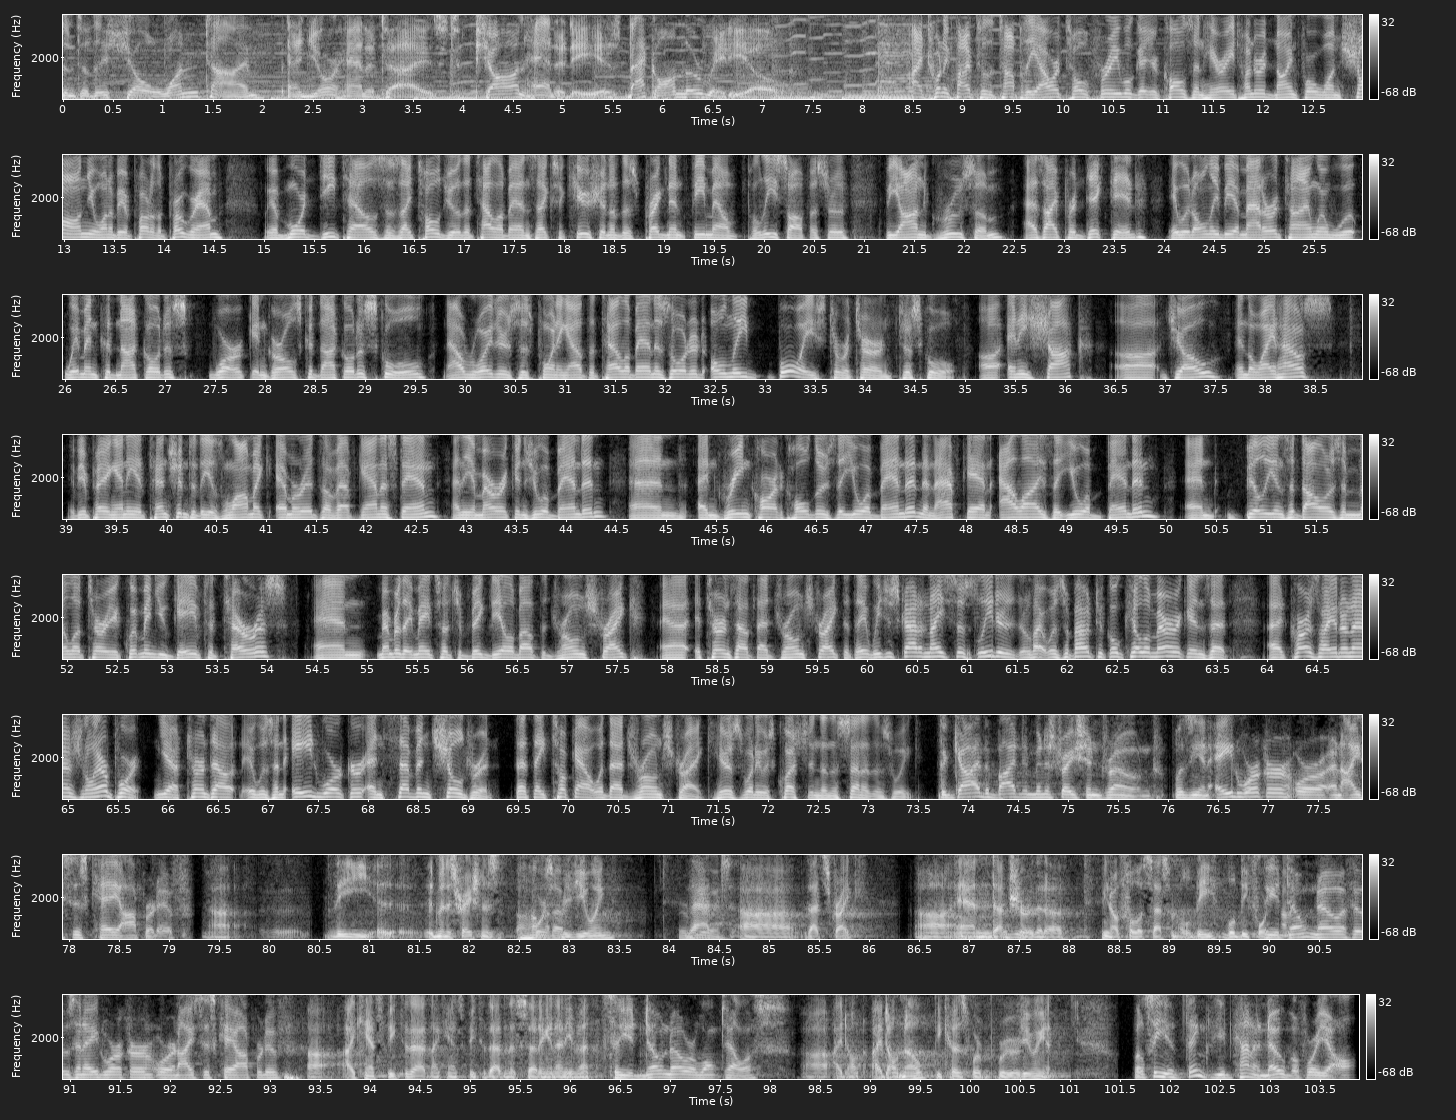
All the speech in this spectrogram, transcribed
Listen to this show one time and you're Hannitized. Sean Hannity is back on the radio. I 25 to the top of the hour, toll free. We'll get your calls in here, 800 941 Sean. You want to be a part of the program. We have more details, as I told you, the Taliban's execution of this pregnant female police officer beyond gruesome. As I predicted, it would only be a matter of time when w- women could not go to work and girls could not go to school. Now Reuters is pointing out the Taliban has ordered only boys to return to school. Uh, any shock, uh, Joe, in the White House? If you're paying any attention to the Islamic Emirates of Afghanistan and the Americans you abandoned and, and green card holders that you abandoned and Afghan allies that you abandoned and billions of dollars in military equipment you gave to terrorists. And remember, they made such a big deal about the drone strike. Uh, it turns out that drone strike that they, we just got an ISIS leader that was about to go kill Americans at, at Karzai International Airport. Yeah, it turns out it was an aid worker and seven children that they took out with that drone strike. Here's what he was questioned in the Senate this week. The guy the Biden administration droned, was he an aid worker or an ISIS K operative? Uh, the uh, administration is, of uh, course, reviewing, reviewing, that uh, that strike, uh, and I'm sure that a you know full assessment will be will be forthcoming. So you don't know if it was an aid worker or an ISIS K operative. Uh, I can't speak to that, and I can't speak to that in this setting in any event. So you don't know or won't tell us. Uh, I don't. I don't know because we're, we're reviewing it. Well, see, you'd think you'd kind of know before you all.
